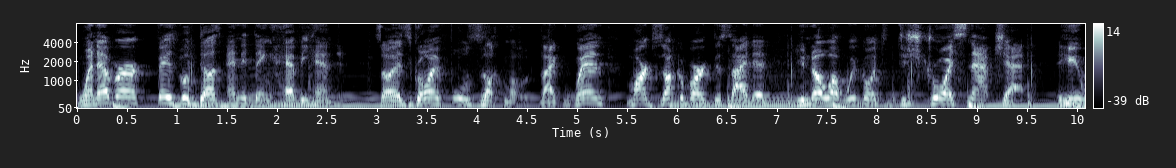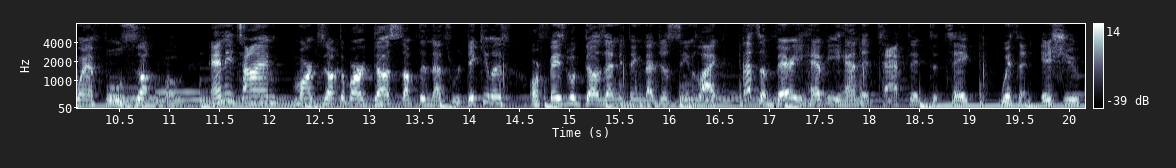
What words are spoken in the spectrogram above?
whenever Facebook does anything heavy handed. So it's going full Zuck mode. Like when Mark Zuckerberg decided, you know what? We're going to destroy Snapchat. He went full Zuck mode. Anytime Mark Zuckerberg does something that's ridiculous or Facebook does anything that just seems like that's a very heavy handed tactic to take with an issue,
